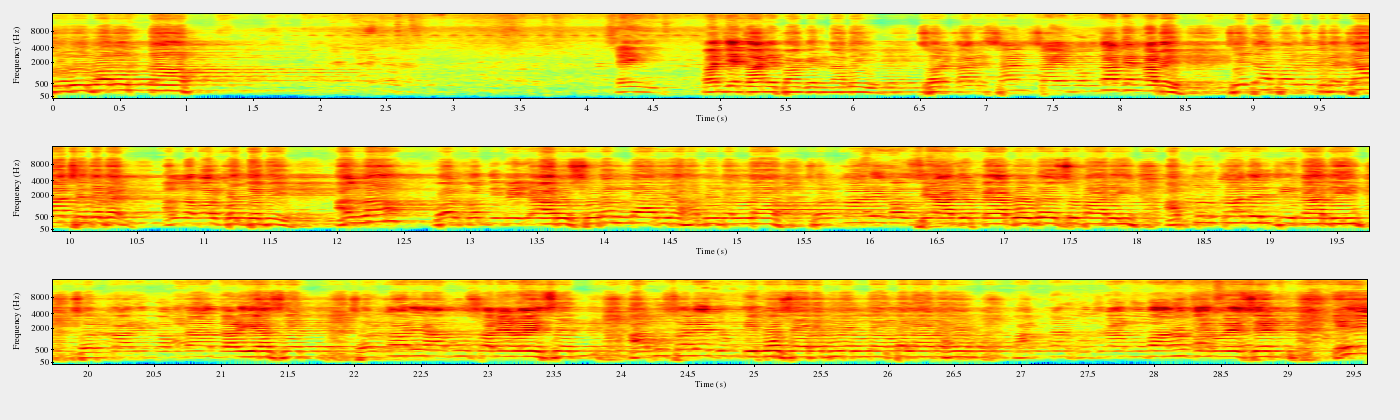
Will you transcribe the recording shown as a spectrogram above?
জোরে বলেন না। সেই পঞ্জেতানে পাকের নামে, সরকারি শান সাহেব বগদাদের নামে যে যা পারবেন দিবেন, যা আছে দেবেন, আল্লাহ বরকত দেবে। আল্লাহ বরকত দিবে, ইয়া রাসূলুল্লাহ, ইয়া হাবিবাল্লাহ। সরকারে গৌসে আজম মেহবুবে সুবারি আব্দুল কাদের জিলানী সরকারে বগদাদ দাঁড়িয়ে আছেন, সরকারে আবু সালে রয়েছেন। আবু সালে জঙ্গি মোসা রাদিয়াল্লাহু তাআলা আনহু আপনার হুজরা মুবারকে রয়েছেন। এই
